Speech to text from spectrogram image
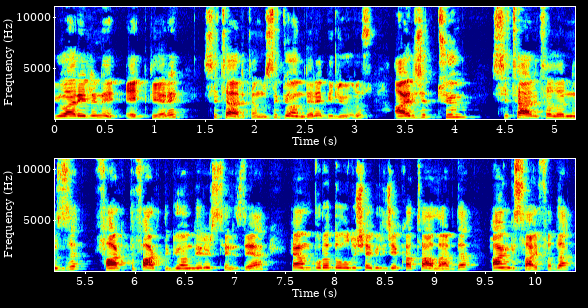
URL'ini ekleyerek site haritamızı gönderebiliyoruz. Ayrıca tüm site haritalarınızı farklı farklı gönderirseniz eğer hem burada oluşabilecek hatalarda hangi sayfada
